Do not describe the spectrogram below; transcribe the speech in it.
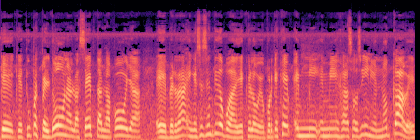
que, que, tú pues perdonas, lo aceptas, lo apoyas, eh, ¿verdad? En ese sentido, pues ahí es que lo veo, porque es que en mi, en mi raciocinio no cabe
